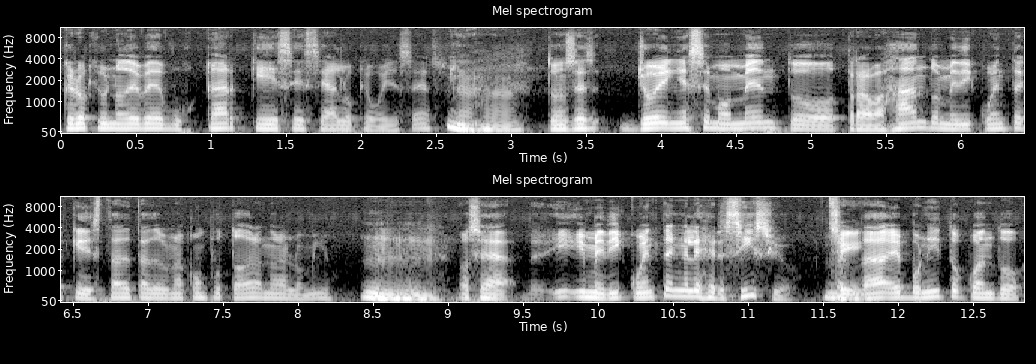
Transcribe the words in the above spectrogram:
creo que uno debe buscar qué es ese algo que voy a hacer. Ajá. Entonces, yo en ese momento, trabajando, me di cuenta que estar detrás de una computadora no era lo mío. O sea, y, y me di cuenta en el ejercicio. Sí. ¿verdad? Es bonito cuando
